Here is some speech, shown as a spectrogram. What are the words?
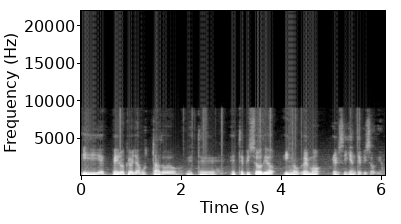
y espero que os haya gustado este, este episodio y nos vemos el siguiente episodio.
